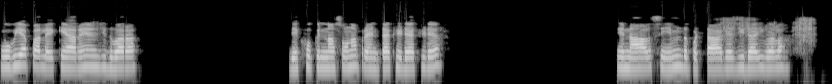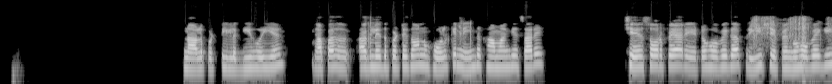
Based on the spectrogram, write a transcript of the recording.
ਉਹ ਵੀ ਆਪਾਂ ਲੈ ਕੇ ਆ ਰਹੇ ਹਾਂ ਜੀ ਦੁਬਾਰਾ। ਦੇਖੋ ਕਿੰਨਾ ਸੋਹਣਾ ਪ੍ਰਿੰਟ ਆ, ਖਿੜਿਆ ਖਿੜਿਆ। ਇਹ ਨਾਲ ਸੇਮ ਦੁਪੱਟਾ ਆ ਗਿਆ ਜੀ, ਡਾਈ ਵਾਲਾ। ਨਾਲ ਪੱਟੀ ਲੱਗੀ ਹੋਈ ਹੈ। ਆਪਾਂ ਅਗਲੇ ਦੁਪੱਟੇ ਤੁਹਾਨੂੰ ਖੋਲ ਕੇ ਨਹੀਂ ਦਿਖਾਵਾਂਗੇ ਸਾਰੇ। 600 ਰੁਪਿਆ ਰੇਟ ਹੋਵੇਗਾ ਫ੍ਰੀ ਸ਼ਿਪਿੰਗ ਹੋਵੇਗੀ।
